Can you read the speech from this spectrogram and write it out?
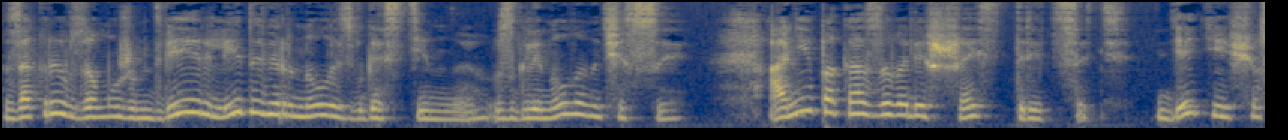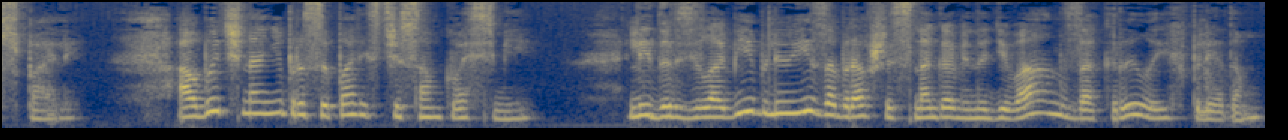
Закрыв за мужем дверь, Лида вернулась в гостиную, взглянула на часы. Они показывали шесть тридцать. Дети еще спали. Обычно они просыпались часам к восьми. Лида взяла Библию и, забравшись с ногами на диван, закрыла их пледом.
